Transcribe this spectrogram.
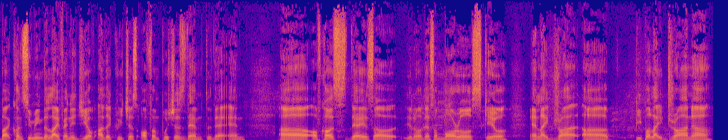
but consuming the life energy of other creatures often pushes them to their end. Uh, of course, there is a you know there's a moral scale, and like Dra- uh, people like Drana,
